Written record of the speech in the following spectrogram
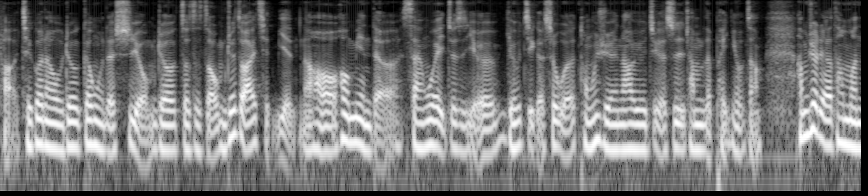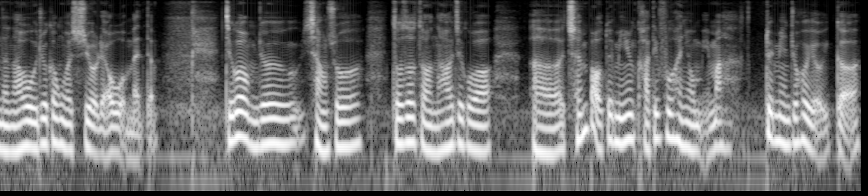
好，结果呢，我就跟我的室友，我们就走走走，我们就走在前面，然后后面的三位就是有有几个是我的同学，然后有几个是他们的朋友，这样，他们就聊他们的，然后我就跟我室友聊我们的。结果我们就想说走走走，然后结果呃，城堡对面因为卡蒂夫很有名嘛。对面就会有一个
